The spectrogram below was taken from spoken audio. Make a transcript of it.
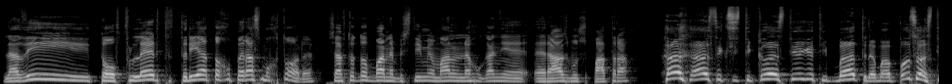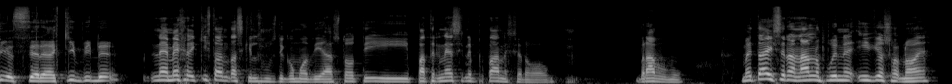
Δηλαδή το φλερτ 3 το έχω περάσει με 8 ρε. Σε αυτό το πανεπιστήμιο μάλλον έχουν κάνει Εράσμους Πάτρα. Χαχα, σεξιστικό αστείο για την Πάτρα, μα πόσο αστείο είσαι ρε, ακίνδυνε. Ναι, μέχρι εκεί φτάνουν τα skills μου στην κομμωδία. Στο ότι οι πατρινές είναι πουτάνες, ξέρω. Μπράβο μου. Μετά έχει έναν άλλον που είναι ίδιος ο Νόε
